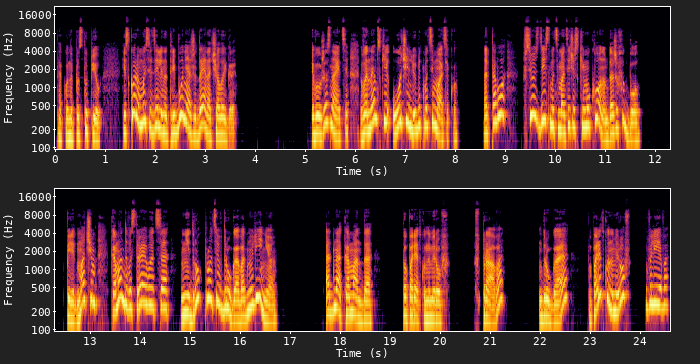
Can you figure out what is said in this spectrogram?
Так он и поступил, и скоро мы сидели на трибуне, ожидая начала игры. Вы уже знаете, Венемский очень любит математику. Оттого все здесь с математическим уклоном, даже футбол. Перед матчем команды выстраиваются не друг против друга, а в одну линию. Одна команда по порядку номеров вправо, другая по порядку номеров влево.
